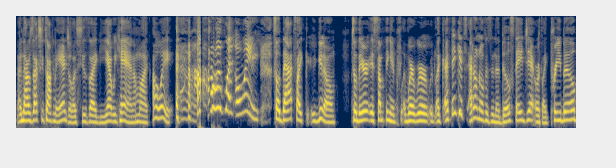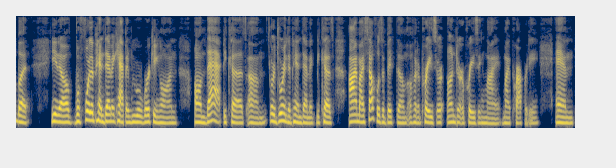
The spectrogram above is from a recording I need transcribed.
And I was actually talking to Angela. She's like, yeah, we can. I'm like, oh, wait. Was like, oh, wait. So that's like, you know, so there is something in pl- where we're like, I think it's, I don't know if it's in the bill stage yet or it's like pre bill, but, you know, before the pandemic happened, we were working on, on that because, um, or during the pandemic, because I myself was a victim of an appraiser under appraising my, my property. And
